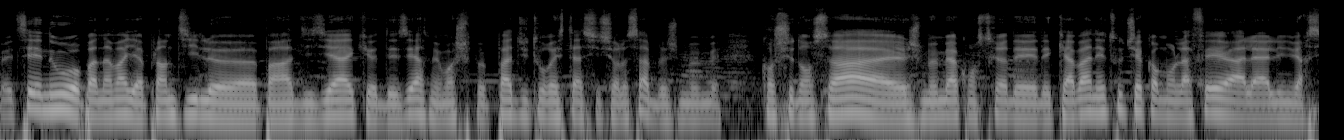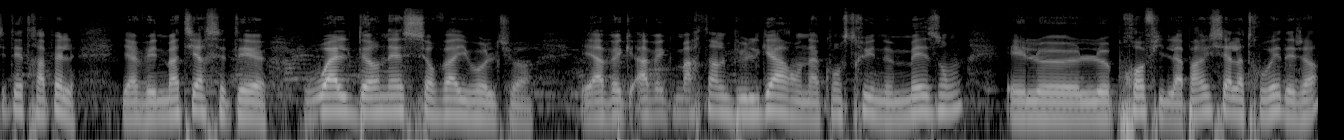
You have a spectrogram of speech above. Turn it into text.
Mais tu sais, nous, au Panama, il y a plein d'îles euh, paradisiaques, désertes, mais moi, je peux pas du tout rester assis sur le sable. Je me quand je suis dans ça, euh, je me mets à construire des, cabanes et tout, tu sais, comme on l'a fait à l'université, tu te rappelles? Il y avait une matière, c'était euh, Wilderness Survival, tu vois. Et avec, avec Martin le Bulgare, on a construit une maison et le, le prof, il n'a pas réussi à la trouver déjà.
